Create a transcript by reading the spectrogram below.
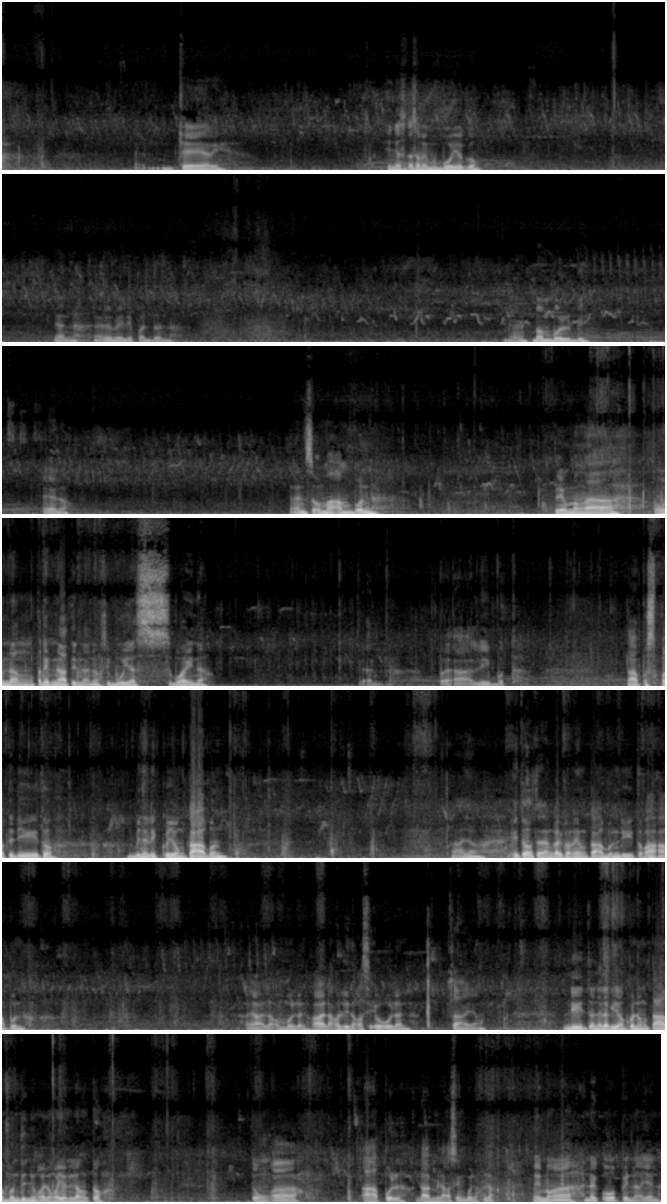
Cherry. Yun yung sa taas may bubuyog oh. Yan, lumilipad doon. Yan, bumblebee. Ayan oh. Yan, so umaambon. Ito yung mga unang tanim natin na ano, sibuyas buhay na. Yan. Palibot. Tapos pati dito, binalik ko yung tabon. Sayang. Ito, tinanggal ko na yung tabon dito kahapon. Kaya lang umulan. Kala ko di na kasi uulan. Sayang. Dito nalagyan ko nung tabon din yung ano ngayon lang to. Itong ah, apple. Dami na kasing bulaklak. May mga nag-open na yan.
